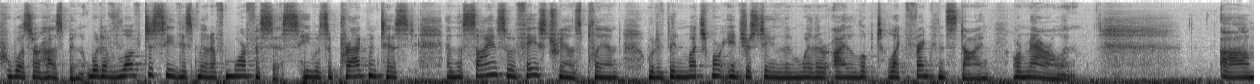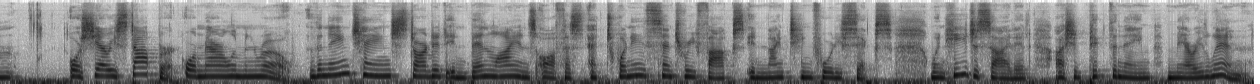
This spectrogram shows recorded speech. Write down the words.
who was her husband, would have loved to see this metamorphosis. He was a pragmatist, and the science of a face transplant would have been much more interesting than whether I looked like Frankenstein or Marilyn. Um, or Sherry Stoppert, or Marilyn Monroe. The name change started in Ben Lyons' office at 20th Century Fox in 1946 when he decided I should pick the name Mary Lynn,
